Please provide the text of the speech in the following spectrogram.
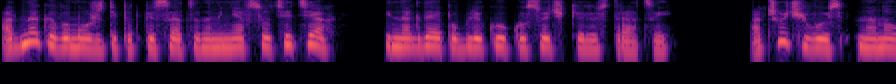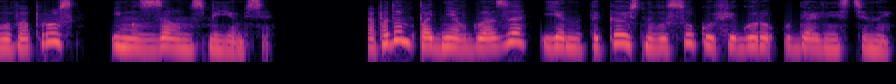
Однако вы можете подписаться на меня в соцсетях, иногда я публикую кусочки иллюстраций. Отшучиваюсь на новый вопрос, и мы с залом смеемся. А потом, подняв глаза, я натыкаюсь на высокую фигуру у дальней стены.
